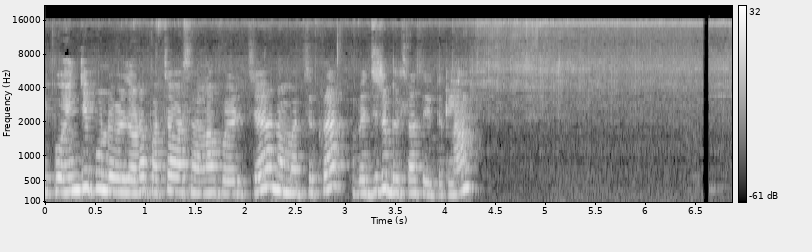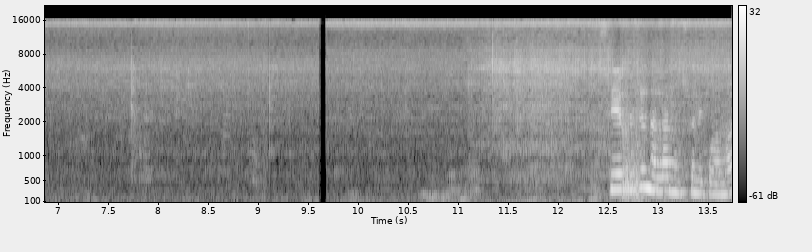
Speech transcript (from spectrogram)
இப்போ இஞ்சி பூண்டு விழுதோட பச்சை வாசனைலாம் போயிடுச்சு. நம்ம வச்சுக்கிற வெஜிடபிள்ஸ்லாம் சேர்த்துக்கலாம். சேர்த்துட்டு நல்லா மிக்ஸ் பண்ணிக்கோங்க.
